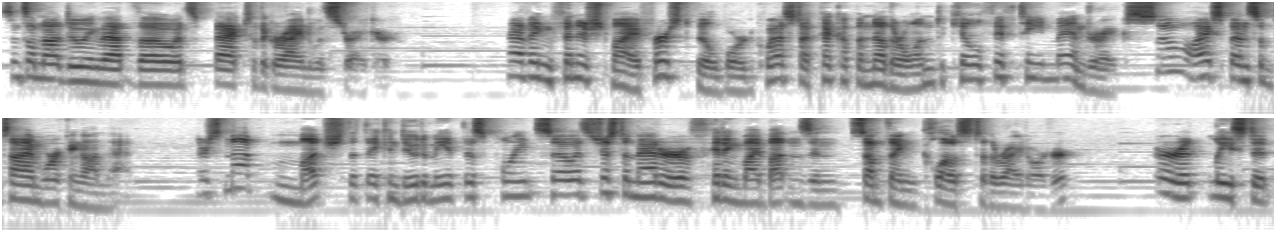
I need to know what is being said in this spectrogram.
Since I'm not doing that, though, it's back to the grind with Striker. Having finished my first billboard quest, I pick up another one to kill 15 mandrakes, so I spend some time working on that. There's not much that they can do to me at this point, so it's just a matter of hitting my buttons in something close to the right order. Or at least it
